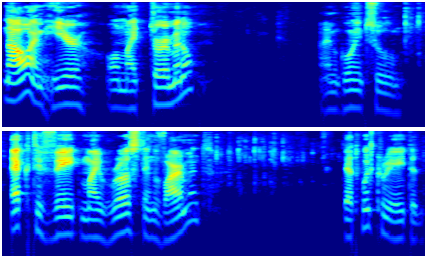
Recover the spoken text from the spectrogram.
Now I'm here on my terminal. I'm going to activate my Rust environment that we created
